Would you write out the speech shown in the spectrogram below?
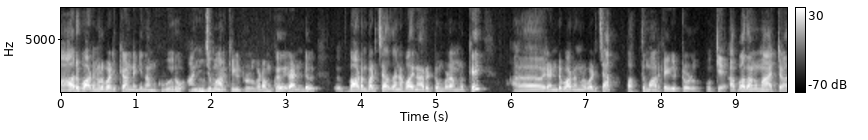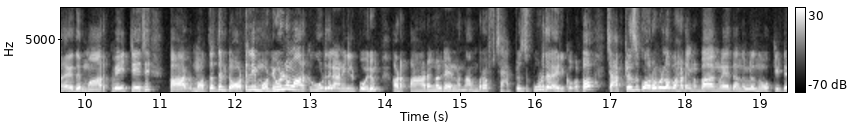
ആറ് പാഠങ്ങൾ പഠിക്കുകയാണെങ്കിൽ നമുക്ക് വെറും അഞ്ച് മാർക്കേ കിട്ടുള്ളൂ. ഇവിടെ നമുക്ക് രണ്ട് പാഠം പഠിച്ചാൽ തന്നെ പതിനാറ് കിട്ടും. ഇവിടെ നമുക്ക് രണ്ട് പാഠങ്ങൾ പഠിച്ചാൽ പത്ത് മാർക്കേ കിട്ടുള്ളൂ. ഓക്കെ അപ്പോൾ അതാണ് മാറ്റം. അതായത് മാർക്ക് വെയിറ്റേജ് പാഠ മൊത്തത്തിൽ ടോട്ടലി മൊഡ്യൂളിന് മാർക്ക് കൂടുതലാണെങ്കിൽ പോലും അവിടെ പാഠങ്ങളുടെ എണ്ണം നമ്പർ ഓഫ് ചാപ്റ്റേഴ്സ് കൂടുതലായിരിക്കും. അപ്പോൾ ചാപ്റ്റേഴ്സ് കുറവുള്ള പാഠങ്ങൾ ഭാഗങ്ങൾ ഏതാണെന്നുള്ളത് നോക്കിയിട്ട്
